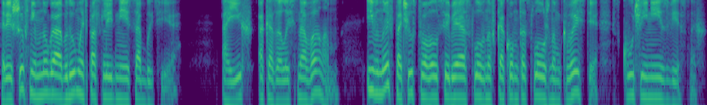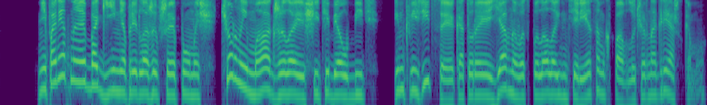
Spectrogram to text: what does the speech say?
решив немного обдумать последние события. А их оказалось навалом, и вновь почувствовал себя словно в каком-то сложном квесте с кучей неизвестных. Непонятная богиня, предложившая помощь, черный маг, желающий тебя убить, Инквизиция, которая явно воспылала интересом к Павлу Черногряжскому,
